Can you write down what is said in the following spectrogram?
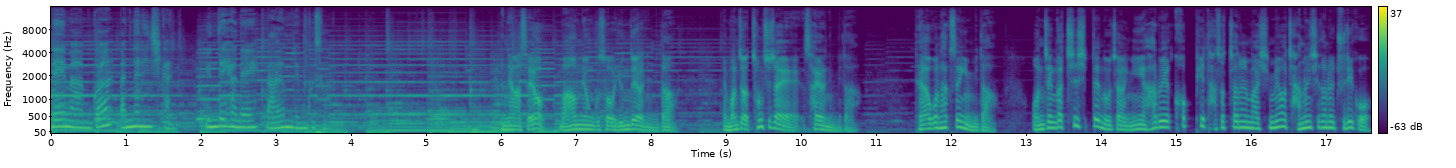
마음과 만나는 시간 윤대현의 마음 연구소 안녕하세요. 마음 연구소 윤대현입니다. 먼저 청취자의 사연입니다. 대학원 학생입니다. 언젠가 70대 노장이 하루에 커피 5잔을 마시며 자는 시간을 줄이고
